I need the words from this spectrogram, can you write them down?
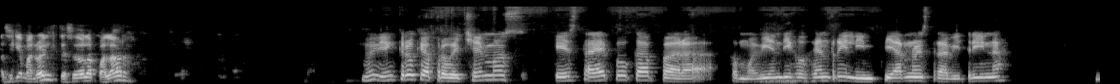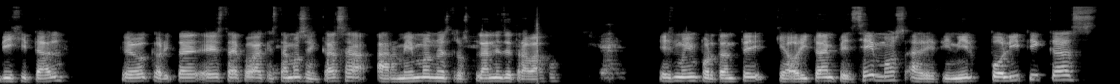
Así que Manuel, te cedo la palabra. Muy bien, creo que aprovechemos esta época para, como bien dijo Henry, limpiar nuestra vitrina digital. Creo que ahorita, esta época que estamos en casa, armemos nuestros planes de trabajo. Es muy importante que ahorita empecemos a definir políticas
